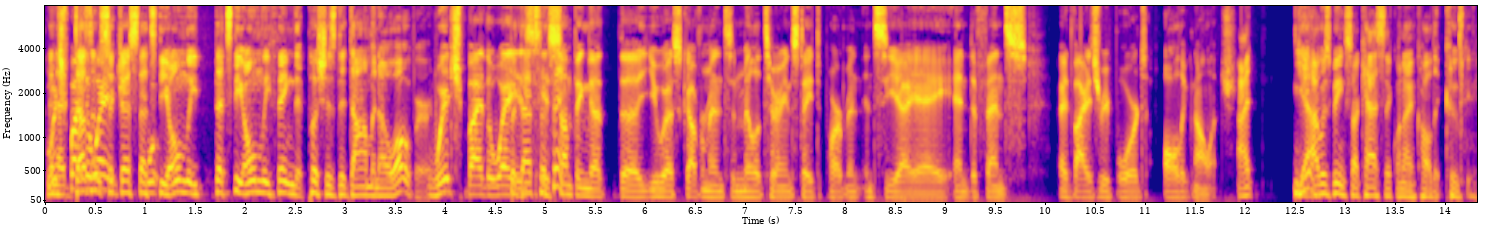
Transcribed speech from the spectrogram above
And Which, that by doesn't way, suggest that's w- the only that's the only thing that pushes the domino over. Which, by the way, But is, the is something that the U.S. government and military and State Department and CIA and Defense Advisory Boards all acknowledge. I yeah, Yeah. I was being sarcastic when I called it kooky.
